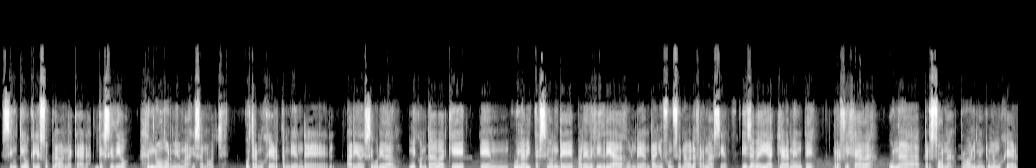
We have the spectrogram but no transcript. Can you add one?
sintió que le soplaban la cara. Decidió no dormir más esa noche. Otra mujer, también del área de seguridad, me contaba que en una habitación de paredes vidriadas donde antaño funcionaba la farmacia, ella veía claramente reflejada una persona, probablemente una mujer,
